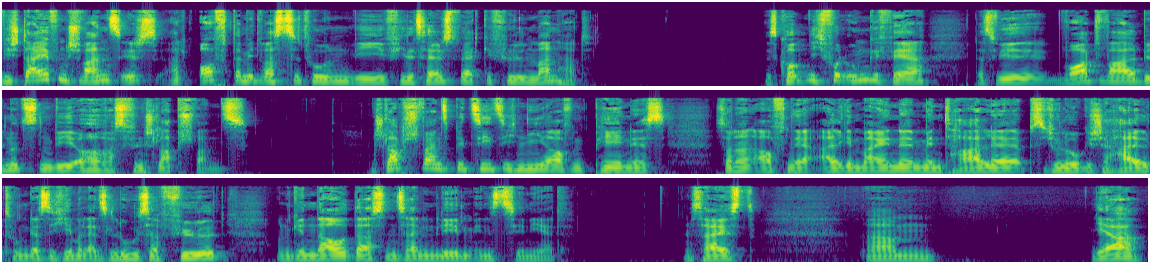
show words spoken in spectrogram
wie steif ein Schwanz ist, hat oft damit was zu tun, wie viel Selbstwertgefühl ein Mann hat. Es kommt nicht von ungefähr, dass wir Wortwahl benutzen wie, oh, was für ein Schlappschwanz. Ein Schlappschwanz bezieht sich nie auf den Penis, sondern auf eine allgemeine mentale, psychologische Haltung, dass sich jemand als Loser fühlt und genau das in seinem Leben inszeniert. Das heißt, ähm, ja,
